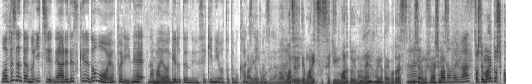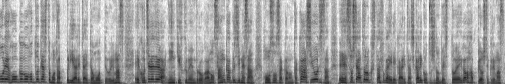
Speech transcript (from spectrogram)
もう私なんてあの一ねあれですけれどもやっぱりね名前を挙げるというのに責任をとても感じていますが、がとうございます。お祭りでもありつつ責任もあるというのはね、ありがたいことです。日はい。比さんよろしくお願いします。頑張ります。そして毎年恒例放課後ポッドキャストもたっぷりやりたいと思っております。えーこちらでは人気覆面ブロガーの三角締めさん、放送作家の高橋洋二さん、えーそしてアトロックスタッフが入れ替わり立ち替わり今年のベスト映画を発表してくれます。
